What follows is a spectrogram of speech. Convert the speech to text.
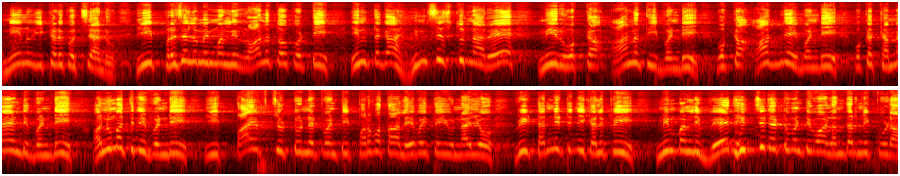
నేను ఇక్కడికి వచ్చాను. ఈ ప్రజలు మిమ్మల్ని రాళ్ళతో కొట్టి ఇంతగా హింసిస్తున్నారే? మీరు ఒక్క ఆనతి ఇవ్వండి ఒక్క ఆజ్ఞ ఇవ్వండి ఒక కమాండ్ ఇవ్వండి అనుమతిని ఇవ్వండి. ఈ తాయిఫ్ చుట్టూ ఉన్నటువంటి పర్వతాలు ఏవైతే ఉన్నాయో వీటన్నిటినీ కలిపి మిమ్మల్ని వేధించినటువంటి వాళ్ళందరినీ కూడా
